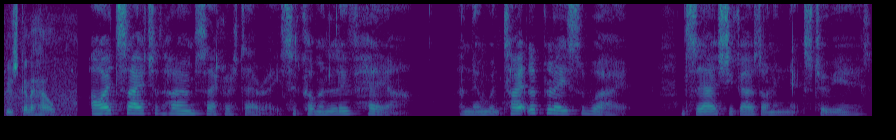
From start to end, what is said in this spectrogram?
who's going to help? I'd say to the Home Secretary to come and live here and then we'd take the police away and see how she goes on in the next two years.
